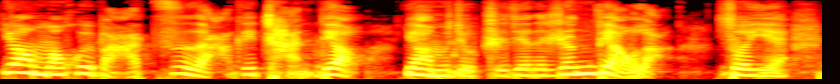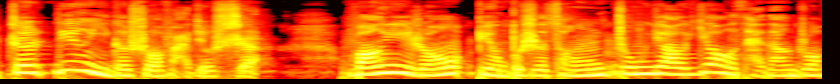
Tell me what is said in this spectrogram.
要么会把字啊给铲掉，要么就直接的扔掉了。所以，这另一个说法就是，王懿荣并不是从中药药材当中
